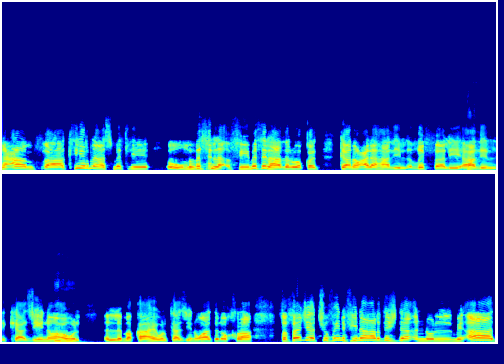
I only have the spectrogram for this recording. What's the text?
نعم فكثير ناس مثلي ومثل في مثل هذا الوقت كانوا على هذه الضفة لهذه الكازينو أو. المقاهي والكازينوات الأخرى. ففجأة تشوفين في نهر دجله انه المئات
